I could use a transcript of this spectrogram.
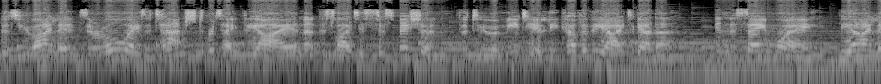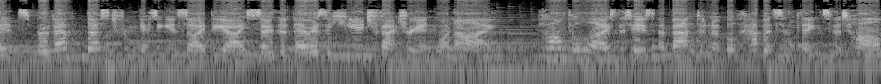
The two eyelids are always attached to protect the eye, and at the slightest suspicion, the two immediately cover the eye together. In the same way, the eyelids prevent dust from getting inside the eye so that there is a huge factory in one eye. Harmful eyes that is, abandonable habits and things that harm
